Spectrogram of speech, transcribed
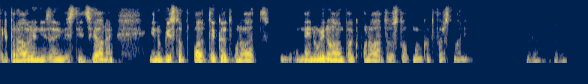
pripravljeni za investicijo. Ne? In v bistvu takrat ponovadi, ne nujno, ampak ponovadi vstopimo kot first money. Mhm, mhm.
